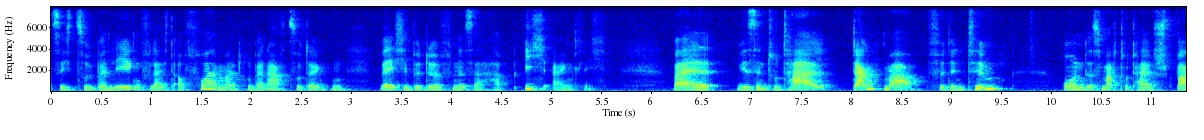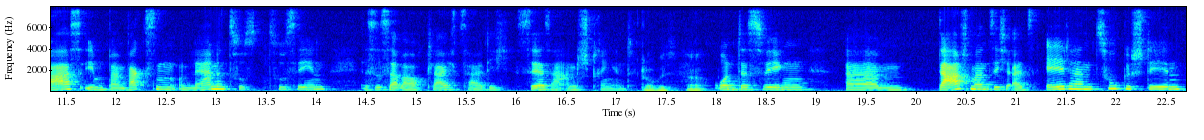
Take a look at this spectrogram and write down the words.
sich zu überlegen, vielleicht auch vorher mal drüber nachzudenken, welche Bedürfnisse habe ich eigentlich? Weil wir sind total dankbar für den Tim und es macht total Spaß, ihm beim Wachsen und Lernen zu, zu sehen. Es ist aber auch gleichzeitig sehr, sehr anstrengend. Glaube ich. Ja. Und deswegen ähm, darf man sich als Eltern zugestehen,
